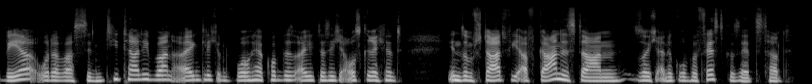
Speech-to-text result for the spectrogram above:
wer oder was sind die Taliban eigentlich und woher kommt es eigentlich, dass sich ausgerechnet in so einem Staat wie Afghanistan solch eine Gruppe festgesetzt hat?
